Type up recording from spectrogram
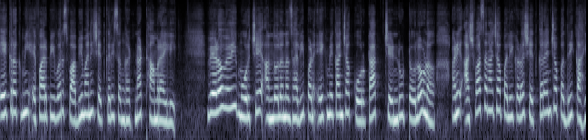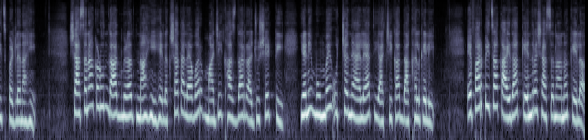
एक रकमी एफ आर पीवर स्वाभिमानी शेतकरी संघटना ठाम राहिली. वेळोवेळी मोर्चे आंदोलनं झाली पण एकमेकांच्या कोर्टात चेंडू टोलवणं आणि आश्वासनाच्या पलीकडं शेतकऱ्यांच्या पदरी काहीच पडलं नाही. शासनाकडून दाद मिळत नाही हे लक्षात आल्यावर माजी खासदार राजू शेट्टी यांनी मुंबई उच्च न्यायालयात याचिका दाखल केली. एफ आर पीचा कायदा केंद्र शासनानं केला.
